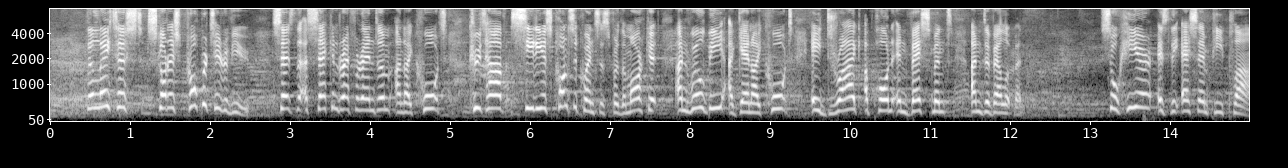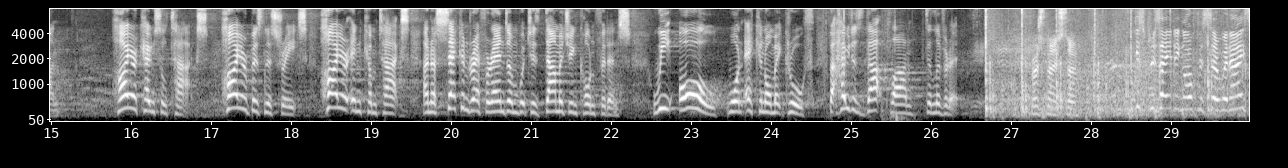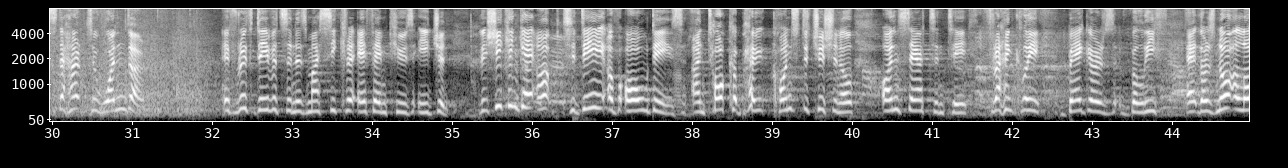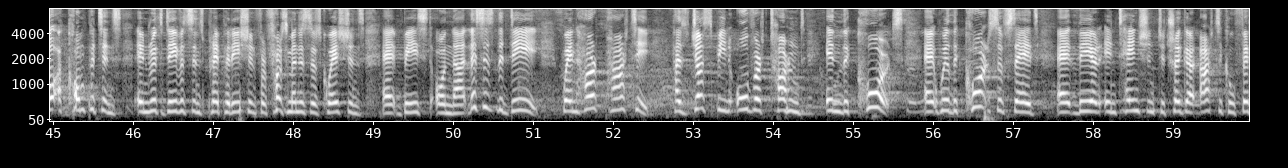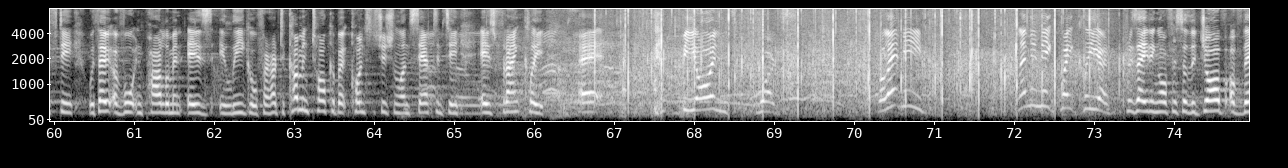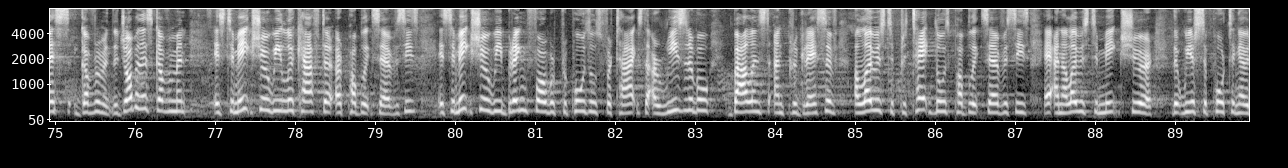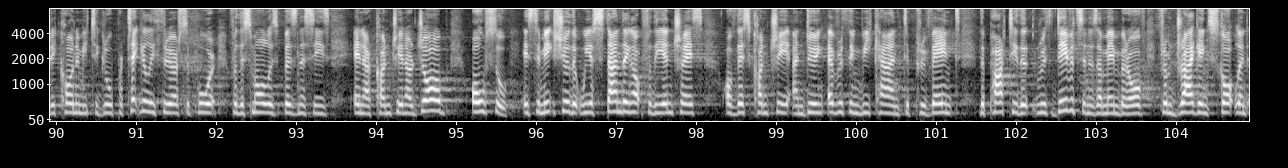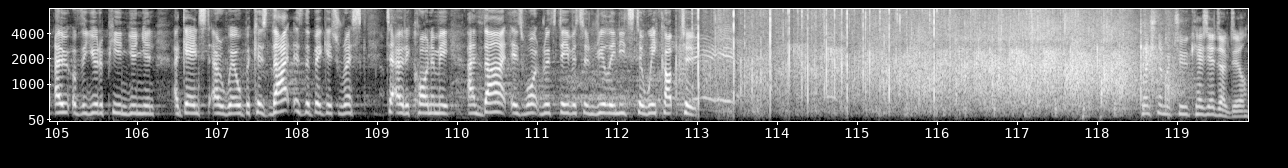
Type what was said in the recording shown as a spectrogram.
The latest Scottish Property Review says that a second referendum, and I quote, could have serious consequences for the market and will be, again I quote, a drag upon investment and development. So here is the SNP plan. higher council tax, higher business rates, higher income tax and a second referendum which is damaging confidence. We all want economic growth, but how does that plan deliver it? First Minister. As presiding officer, when I start to wonder if Ruth Davidson is my secret FMQ's agent, that she can get up today of all days and talk about constitutional uncertainty frankly beggars belief. Uh, there's not a lot of competence in Ruth Davidson's preparation for First Minister's questions uh, based on that. This is the day when her party has just been overturned in the courts, uh, where the courts have said uh, their intention to trigger Article 50 without a vote in Parliament is illegal. For her to come and talk about constitutional uncertainty is frankly uh, beyond words. quite clear, presiding officer, the job of this government. The job of this government is to make sure we look after our public services, is to make sure we bring forward proposals for tax that are reasonable, balanced and progressive, allow us to protect those public services uh, and allow us to make sure that we are supporting our economy to grow, particularly through our support for the smallest businesses in our country. And our job also is to make sure that we are standing up for the interests of this country and doing everything we can to prevent the party that Ruth Ruth Davidson is a member of from dragging Scotland out of the European Union against our will because that is the biggest risk to our economy and that is what Ruth Davidson really needs to wake up to. Question number two, Kezia Dugdale.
